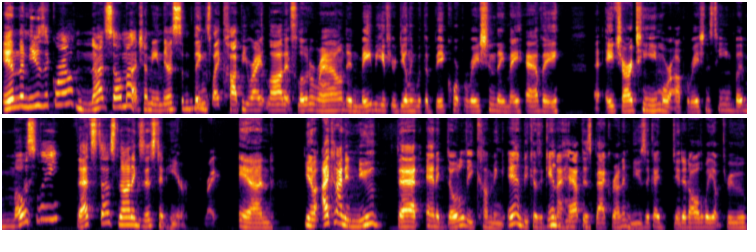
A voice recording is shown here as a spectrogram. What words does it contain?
in the music world not so much i mean there's some mm-hmm. things like copyright law that float around and maybe if you're dealing with a big corporation they may have a, a hr team or operations team but mostly that stuff's non-existent here right and you know i kind of knew that anecdotally coming in because again mm-hmm. i have this background in music i did it all the way up through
